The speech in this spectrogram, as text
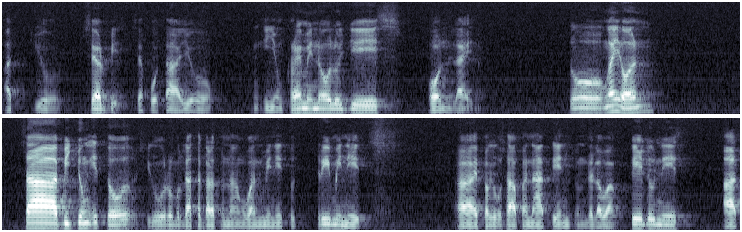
at your service. Isa po tayo ng inyong criminologist online. Ngayon, sa bidyong ito, siguro magtatagal ito ng 1 minute to 3 minutes, ay pag-uusapan natin yung dalawang felonies at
